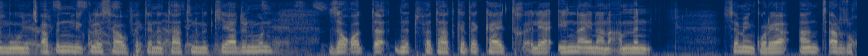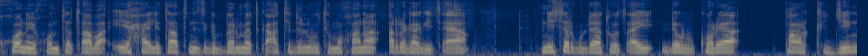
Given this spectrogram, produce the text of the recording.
ንምውንጫፍን ኒኩለሳዊ ፈተነታት ንምክያድን እውን ዘቖጥዕ ንጥፈታት ከተካየድ ትኽእል እያ ኢልና ኢና ንኣምን ሰሜን ኮርያ ኣንጻር ዝኾነ ይኹን ተጻባኢ ሓይልታት ንዝግበር መጥቃዕቲ ድልውቲ ምዃና ኣረጋጊጻ እያ ሚኒስተር ጉዳያት ወጻኢ ደቡብ ኮርያ ፓርክ ጂን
